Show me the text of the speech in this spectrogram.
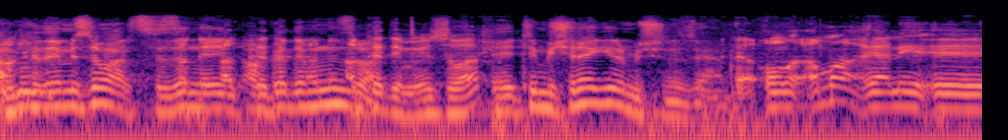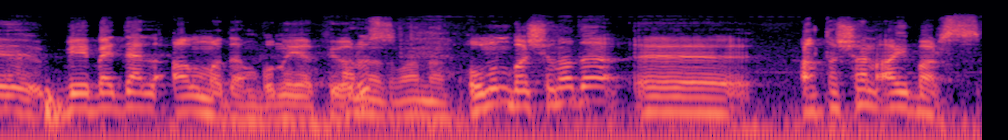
Onun- Akademisi var. Sizin eğ- Akad- akademiniz var. Akademimiz var. Eğitim işine girmişsiniz yani. E, ama yani e, bir bedel almadan bunu yapıyoruz. Anladım, anladım. Onun başına da e, Ataşan Aybars,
